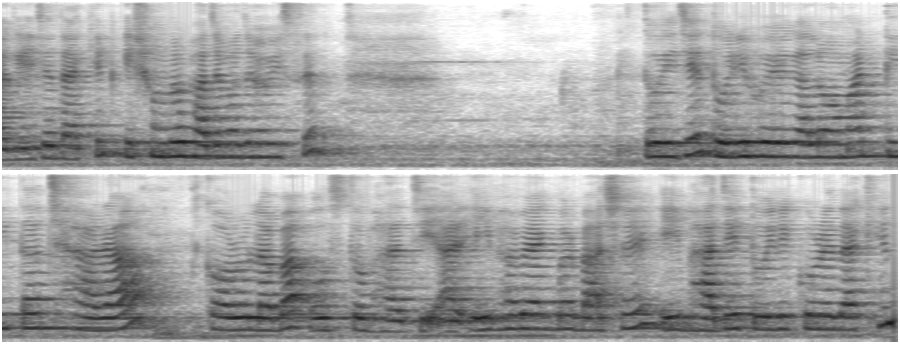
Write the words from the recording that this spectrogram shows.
লাগে। এই যে দেখেন কি সুন্দর ভাজা ভাজা হয়েছে। তো এই যে তৈরি হয়ে গেল আমার তিতা ছাড়া করলা বা ওস্ত ভাজি। আর এইভাবে একবার বাসায় এই ভাজি তৈরি করে দেখেন,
